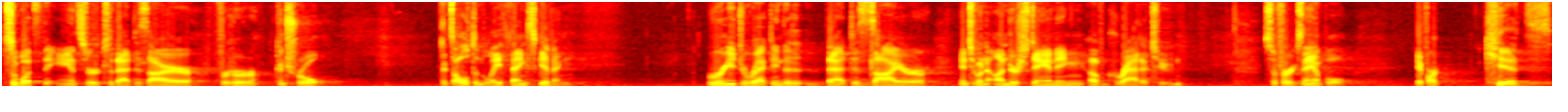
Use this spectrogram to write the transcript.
So, what's the answer to that desire for control? It's ultimately thanksgiving. Redirecting the, that desire into an understanding of gratitude. So, for example, if our kids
